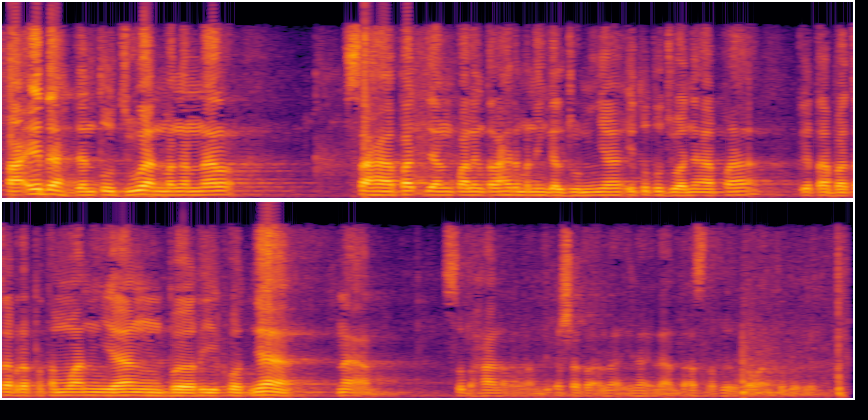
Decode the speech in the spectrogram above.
faedah dan tujuan mengenal sahabat yang paling terakhir meninggal dunia itu tujuannya apa? Kita baca pada pertemuan yang berikutnya. Nah, subhanallah wa bihamdihi asyhadu.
